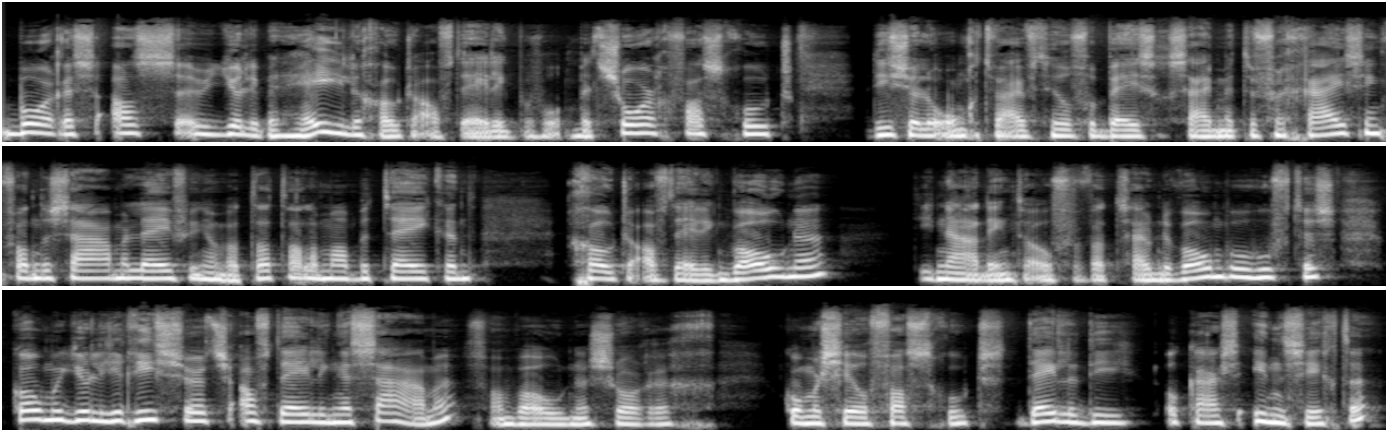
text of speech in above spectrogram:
Boris, als eh, jullie een hele grote afdeling, bijvoorbeeld met zorgvastgoed, die zullen ongetwijfeld heel veel bezig zijn met de vergrijzing van de samenleving en wat dat allemaal betekent. Grote afdeling wonen, die nadenkt over wat zijn de woonbehoeftes. Komen jullie researchafdelingen samen van wonen, zorg, commercieel vastgoed? Delen die elkaars inzichten?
